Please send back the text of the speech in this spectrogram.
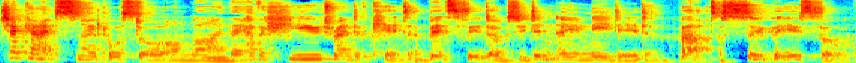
Check out Snowpaw Store online. They have a huge range of kit and bits for your dogs you didn't know you needed, but super useful.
